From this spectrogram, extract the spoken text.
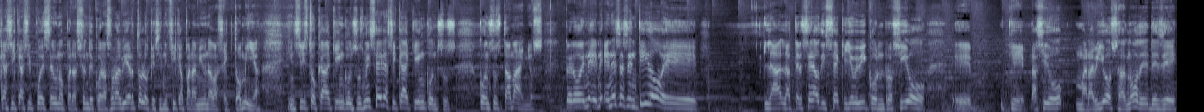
Casi casi puede ser una operación de corazón abierto, lo que significa para mí una vasectomía. Insisto, cada quien con sus miserias y cada quien con sus, con sus tamaños. Pero en, ese sentido... Eh, la, tercera odisea que yo viví con Rocío eh, que ha sido maravillosa, ¿no? desde,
